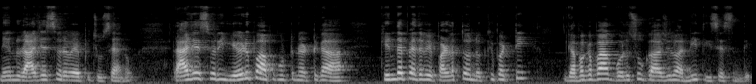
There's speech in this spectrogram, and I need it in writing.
నేను రాజేశ్వరి వైపు చూశాను. రాజేశ్వరి ఏడు పాపుకుంటున్నట్టుగా కింద పెదవి పళ్ళతో నొక్కిపట్టి గబగబా గొలుసు గాజులు అన్నీ తీసేసింది.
